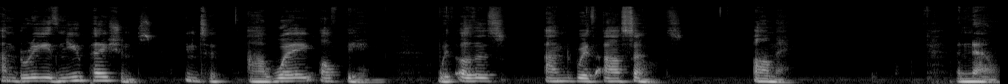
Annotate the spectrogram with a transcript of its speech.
and breathe new patience into our way of being, with others and with ourselves. Amen. And now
